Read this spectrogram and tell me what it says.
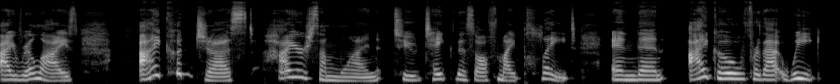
I realized I could just hire someone to take this off my plate and then I go for that week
